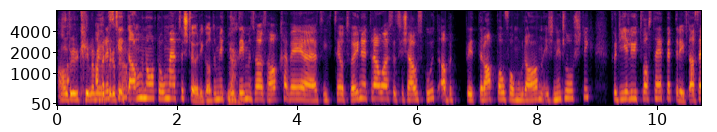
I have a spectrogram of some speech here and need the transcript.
all drei Kilometer. Aber es gibt auch noch die Umweltzerstörung, oder? Man tut immer so als HKW, äh, CO2-neutral, also das ist alles gut, aber der Abbau vom Uran ist nicht lustig für die Leute, die es betrifft. Also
